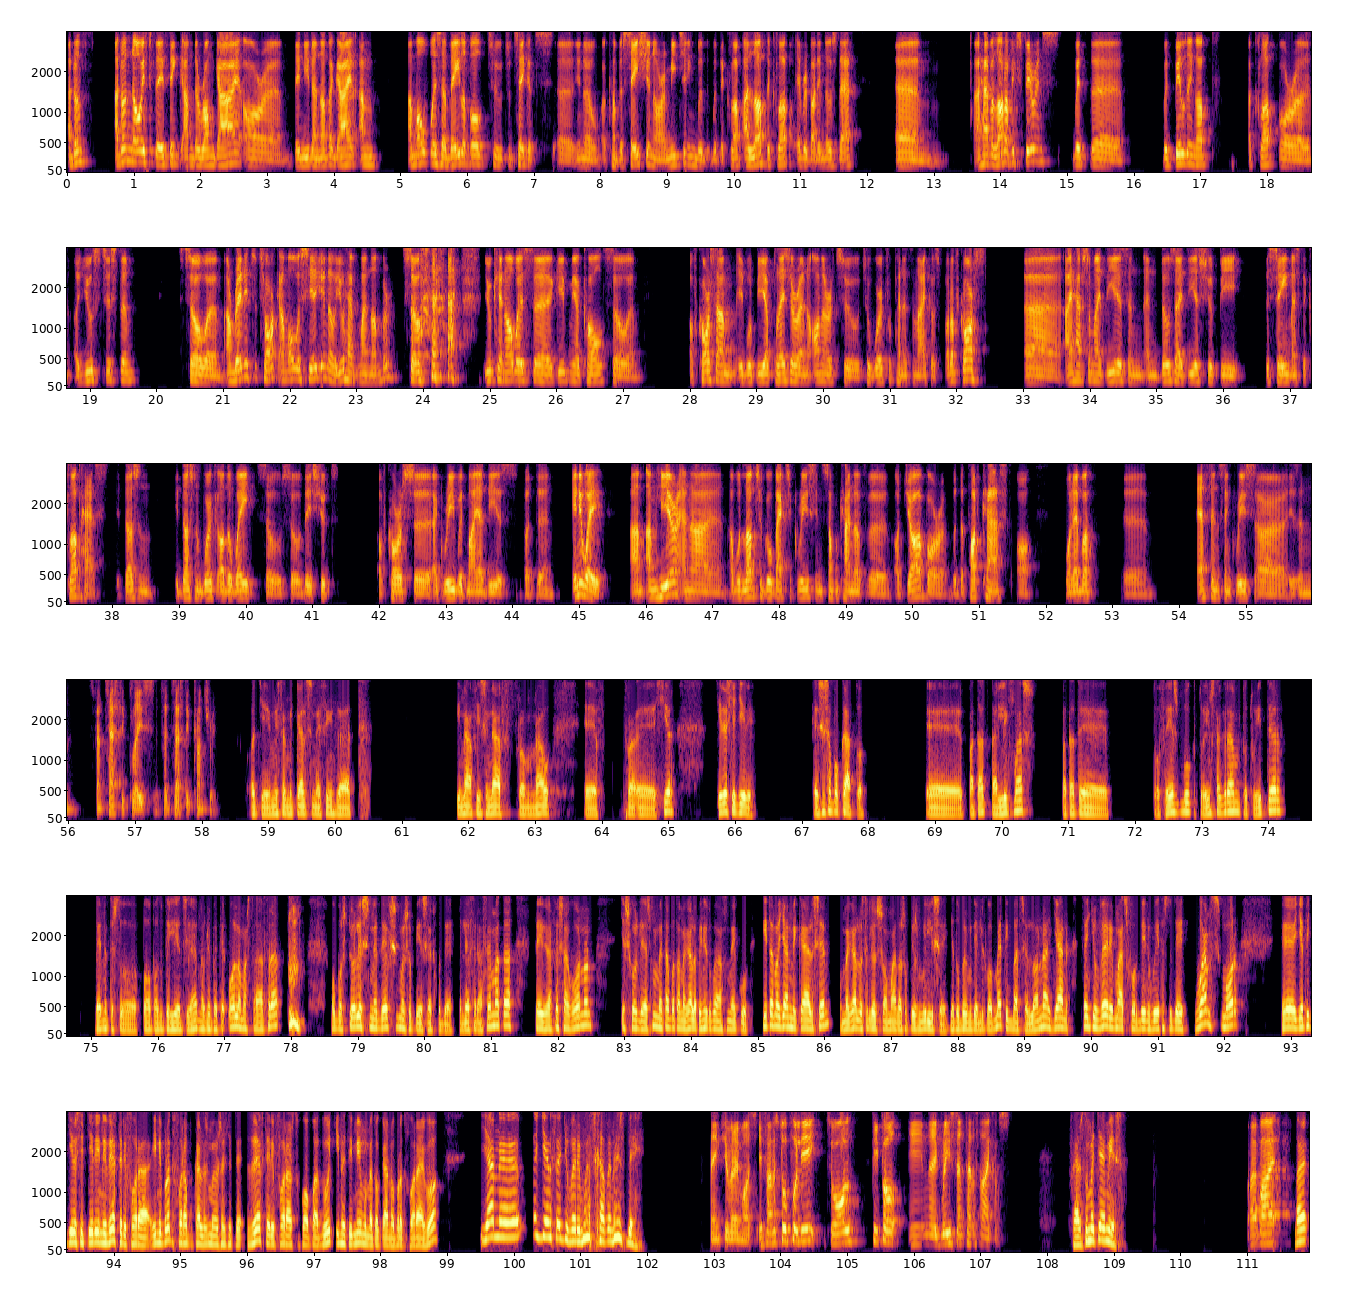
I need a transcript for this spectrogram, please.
I don't. I don't know if they think I'm the wrong guy or uh, they need another guy. I'm I'm always available to to take a uh, you know a conversation or a meeting with with the club. I love the club. Everybody knows that. Um, I have a lot of experience with the with building up a club or a, a youth system. So um, I'm ready to talk. I'm always here. You know, you have my number, so you can always uh, give me a call. So, um, of course, um, it would be a pleasure and honor to to work for Panathinaikos. But of course, uh, I have some ideas, and and those ideas should be the same as the club has. It doesn't it doesn't work other way. So so they should of course, uh, agree with my ideas. But uh, anyway, I'm, I'm here and I, I would love to go back to Greece in some kind of uh, a job or with the podcast or whatever. Uh, Athens and Greece are, is a fantastic place, fantastic country. Okay, Mr. Michaelsen, I think that enough is enough from now uh, uh, here. Κυρίες και κύριοι, εσείς από κάτω ε, πατάτε τα link μας, πατάτε το Facebook, το Instagram, το Twitter. Μπαίνετε στο powapadu.gr να βλέπετε όλα μας τα άρθρα, όπως και όλες οι συνεντεύξεις με τις οποίες έρχονται ελεύθερα θέματα, περιγραφές αγώνων και σχολιασμοί μετά από τα μεγάλα παιχνίδια του Παναθηναϊκού. Ήταν ο Γιάννη Μικάελσεν, ο μεγάλος τρίλερ της ομάδας, ο οποίος μίλησε για το πρώτο τελικό με την Μπαρσελόνα. Γιάννη, thank you very much for being with us today once more. Ε, γιατί κυρίες και κύριοι, είναι η, δεύτερη φορά, είναι η πρώτη φορά που καλεσμένος έρχεται δεύτερη φορά στο Πάω Παντού και είναι τιμή μου να το κάνω πρώτη φορά εγώ. Γιάννη, again, thank you very much. Have a nice day. Thank you very much. Ευχαριστώ to all people in uh, Greece and Panathinaikos. Ευχαριστούμε και εμείς. Bye bye. Bye.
